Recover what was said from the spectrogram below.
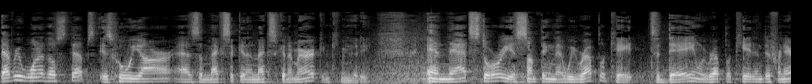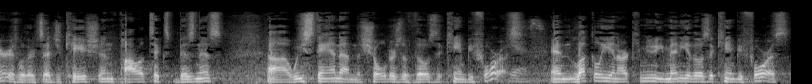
every one of those steps is who we are as a Mexican and Mexican American community. And that story is something that we replicate today and we replicate in different areas, whether it's education, politics, business. Uh, we stand on the shoulders of those that came before us. Yes. And luckily in our community, many of those that came before us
